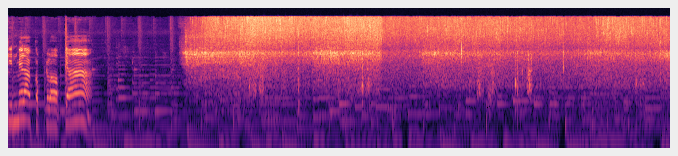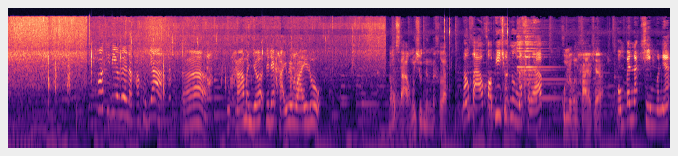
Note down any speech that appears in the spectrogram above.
กินไหม่ล่ะกับกรอบๆจ้า ทอดทีเดียวเลยเหรอคะคุณย่า จ้า ลูกค้ามันเยอะจะได้ขายไวๆลูก น้องสาวผมมีชุดหนึ่งนะครับ น้องสาวขอพี่ชุดหนึ่งนะครับ คุณเป็นคนขายไม่ใช่เหรอผมเป็นนักชิมวันเนี้ย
